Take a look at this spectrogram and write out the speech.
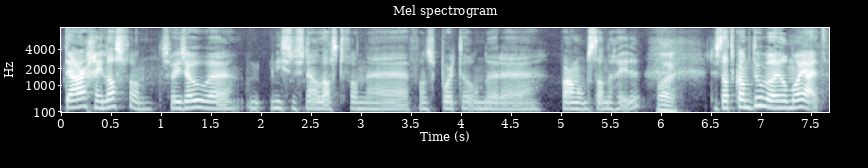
daar geen last van. Sowieso niet zo snel last van, van sporten onder warme omstandigheden. Dus dat kwam toen wel heel mooi uit.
